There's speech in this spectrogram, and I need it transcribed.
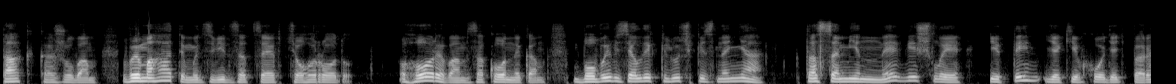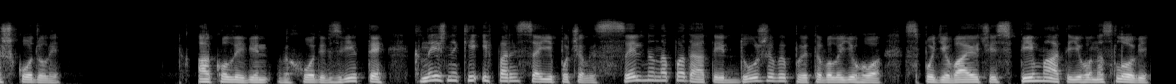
Так, кажу вам, вимагатимуть звіт за це в цього роду. Горе вам, законникам, бо ви взяли ключ пізнання, та самі не ввійшли, і тим, які входять, перешкодили. А коли він виходив звідти, книжники і фарисеї почали сильно нападати і дуже випитували його, сподіваючись впіймати його на слові,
